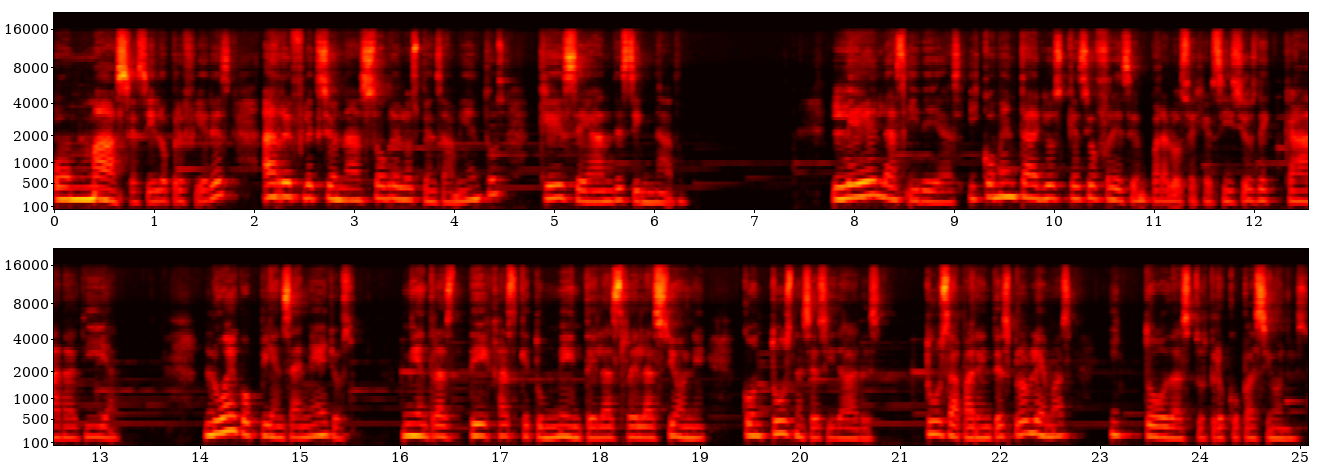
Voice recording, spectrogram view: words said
o más, si así lo prefieres, a reflexionar sobre los pensamientos que se han designado. Lee las ideas y comentarios que se ofrecen para los ejercicios de cada día. Luego piensa en ellos, mientras dejas que tu mente las relacione con tus necesidades, tus aparentes problemas y todas tus preocupaciones.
